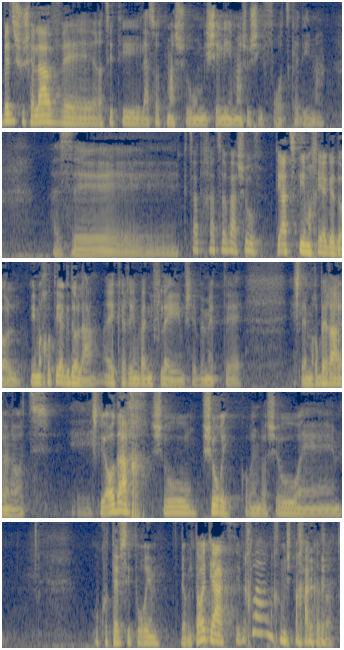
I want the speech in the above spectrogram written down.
באיזשהו שלב אה, רציתי לעשות משהו משלי, משהו שיפרוץ קדימה. אז אה, קצת אחרי הצבא, שוב, התייעצתי עם אחי הגדול, עם אחותי הגדולה, היקרים והנפלאים, שבאמת יש להם הרבה רעיונות. יש לי עוד אח שהוא שורי, קוראים לו, שהוא הוא כותב סיפורים. גם איתו התייעצתי, בכלל, אנחנו משפחה כזאת.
